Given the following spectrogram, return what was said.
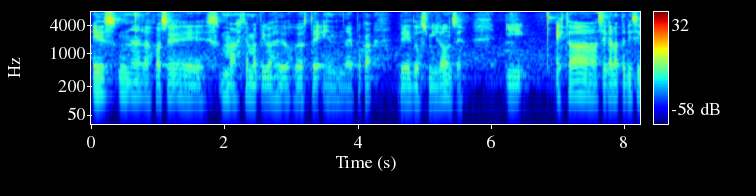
es una de las bases más llamativas de 2B2T en la época de 2011 y esta se caracteriza,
